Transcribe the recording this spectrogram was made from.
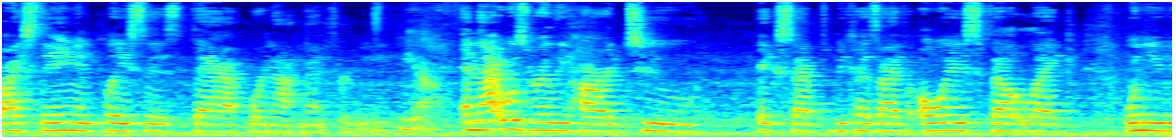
by staying in places that were not meant for me. Yeah. And that was really hard to accept because I've always felt like when you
